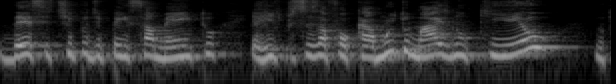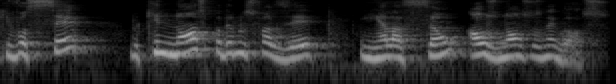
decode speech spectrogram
desse tipo de pensamento e a gente precisa focar muito mais no que eu, no que você, no que nós podemos fazer em relação aos nossos negócios.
